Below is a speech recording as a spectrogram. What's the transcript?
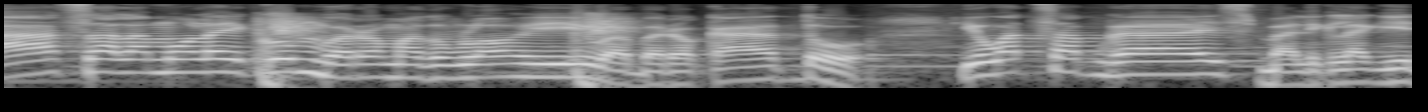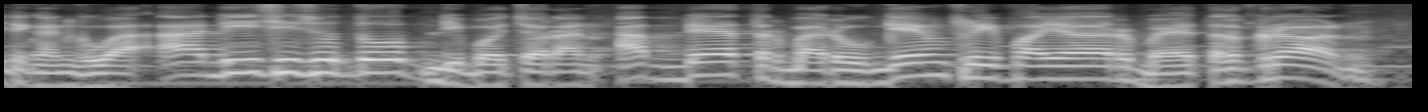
Assalamualaikum warahmatullahi wabarakatuh. Yo what's up guys? Balik lagi dengan gua Adi Sisutup Di bocoran update terbaru game Free Fire Battleground.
